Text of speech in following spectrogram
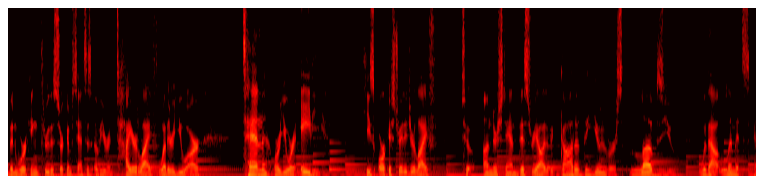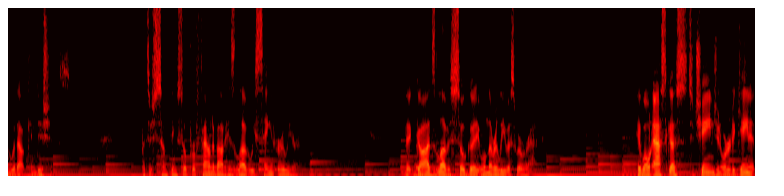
been working through the circumstances of your entire life, whether you are 10 or you are 80. He's orchestrated your life to understand this reality the God of the universe loves you without limits and without conditions. But there's something so profound about his love. We sang it earlier. That God's love is so good, it will never leave us where we're at. It won't ask us to change in order to gain it,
